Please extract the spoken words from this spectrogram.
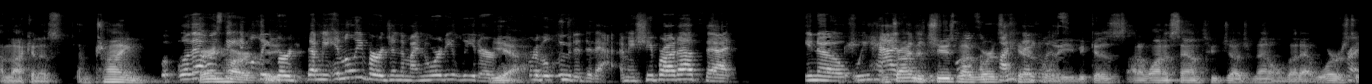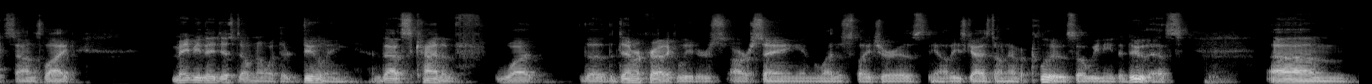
I'm not going to. I'm trying. Well, that was the Emily to, Virgin. I mean, Emily Virgin, the minority leader, yeah. sort of alluded to that. I mean, she brought up that, you know, we had. I'm trying I mean, to choose my words carefully because I don't want to sound too judgmental, but at worst, right. it sounds like maybe they just don't know what they're doing, and that's kind of what the the Democratic leaders are saying in the legislature is, you know, these guys don't have a clue, so we need to do this. Um,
